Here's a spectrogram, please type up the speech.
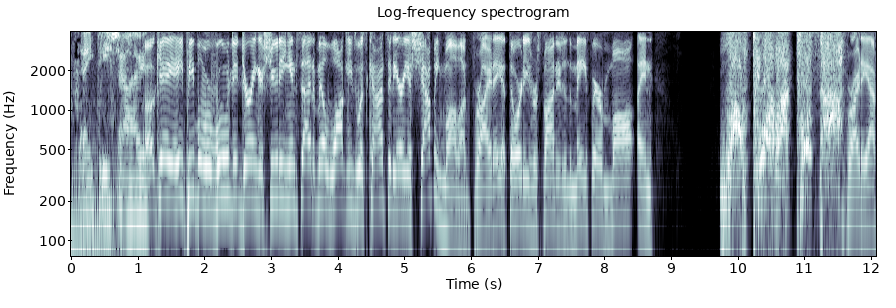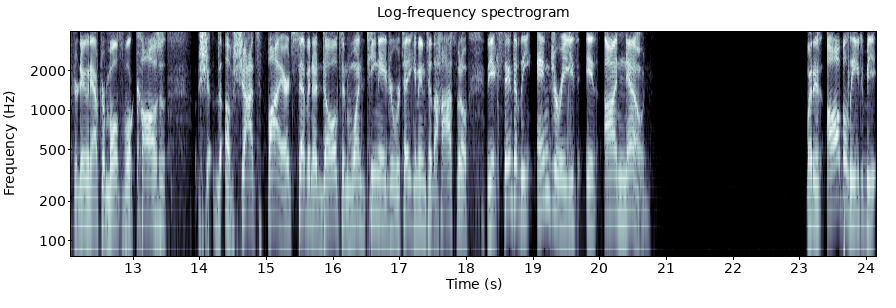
Safety Show. Okay, eight people were wounded during a shooting inside of Milwaukee's Wisconsin area shopping mall on Friday. Authorities responded to the Mayfair Mall in Friday afternoon after multiple calls of shots fired. Seven adults and one teenager were taken into the hospital. The extent of the injuries is unknown, but is all believed to be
